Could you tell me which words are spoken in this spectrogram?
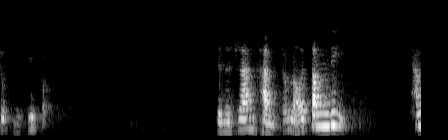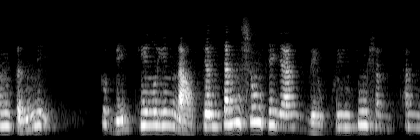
chút để tiếp tục. Cho nên ráng hành trong nội tâm đi. Thanh tịnh đi có vị thiên liêng nào chân chánh xuống thế gian đều khuyên chúng sanh thanh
